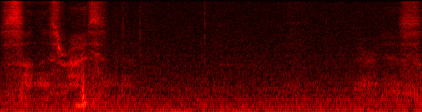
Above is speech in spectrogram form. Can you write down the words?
Sun is rising. There it is.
